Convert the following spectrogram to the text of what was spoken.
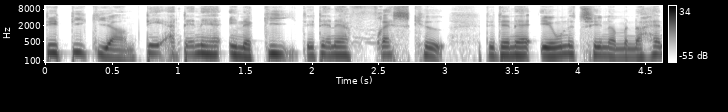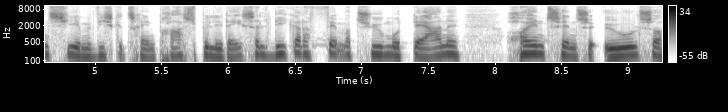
det, de giver ham, det er den her energi, det er den her friskhed, det er den her evne til, når, man, når han siger, at vi skal træne presspil i dag, så ligger der 25 moderne, højintense øvelser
